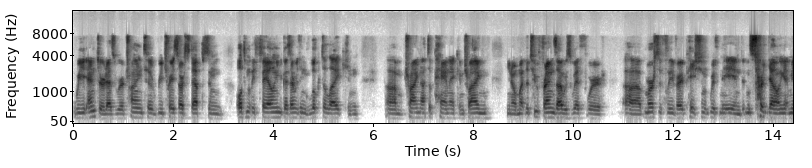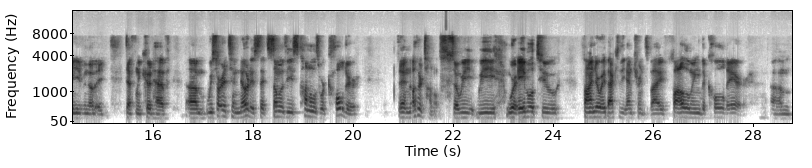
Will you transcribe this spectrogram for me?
we entered as we were trying to retrace our steps and ultimately failing because everything looked alike and um, trying not to panic and trying, you know, my, the two friends I was with were uh, mercifully very patient with me and didn't start yelling at me, even though they definitely could have. Um, we started to notice that some of these tunnels were colder than other tunnels. So we we were able to find our way back to the entrance by following the cold air, um,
